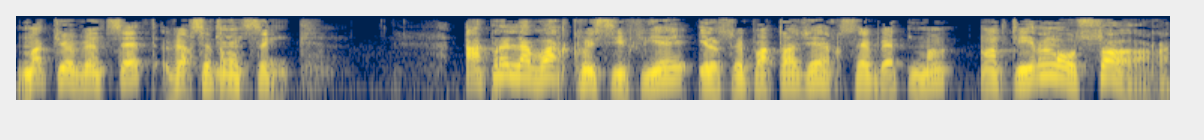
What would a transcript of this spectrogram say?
Matthieu 27, verset 35. Après l'avoir crucifié, ils se partagèrent ses vêtements en tirant au sort,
